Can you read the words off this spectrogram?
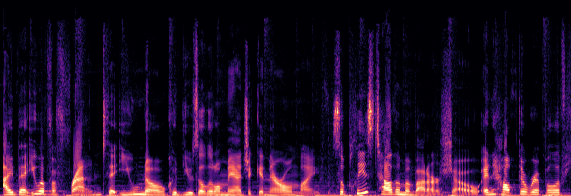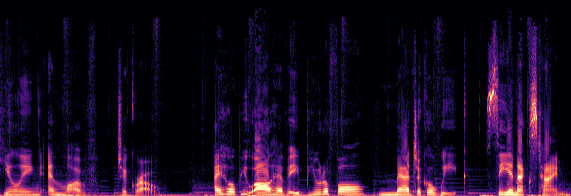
I bet you have a friend that you know could use a little magic in their own life. So please tell them about our show and help the ripple of healing and love to grow. I hope you all have a beautiful, magical week. See you next time.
